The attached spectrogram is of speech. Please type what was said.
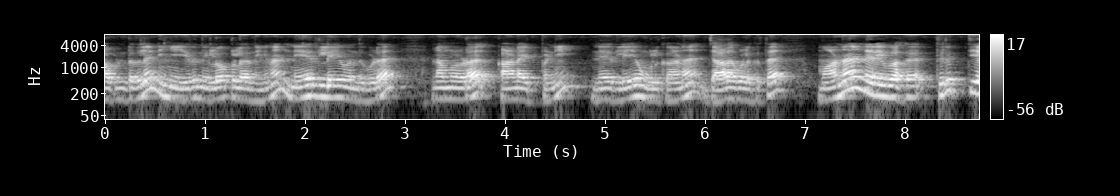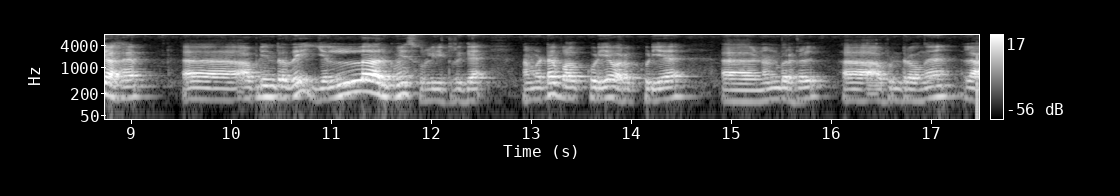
அப்படின்றதுல நீங்கள் இருந்தீங்க லோக்கலில் இருந்தீங்கன்னா நேர்லேயே வந்து கூட நம்மளோட காண்டாக்ட் பண்ணி நேர்லேயே உங்களுக்கான ஜாதக விளக்கத்தை மன நிறைவாக திருப்தியாக அப்படின்றதை எல்லாருக்குமே சொல்லிகிட்டு இருக்கேன். நம்மகிட்ட பார்க்கக்கூடிய வரக்கூடிய நண்பர்கள் அப்படின்றவங்க இல்லை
